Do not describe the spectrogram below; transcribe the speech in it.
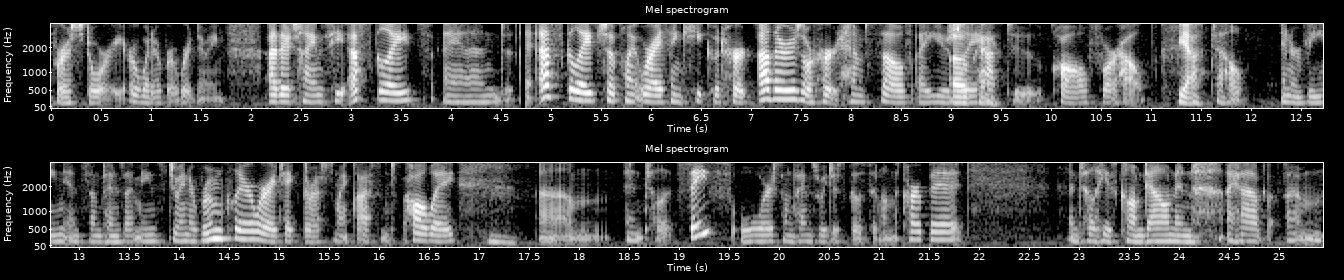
for a story or whatever we're doing. Other times he escalates and it escalates to a point where I think he could hurt others or hurt himself. I usually Okay. have to call for help Yeah. to help intervene. And sometimes that means doing a room clear where I take the rest of my class into the hallway um, until it's safe, or sometimes we just go sit on the carpet until he's calmed down. And I have, um,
